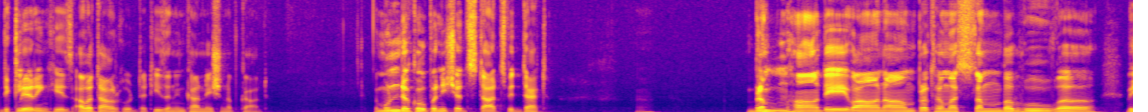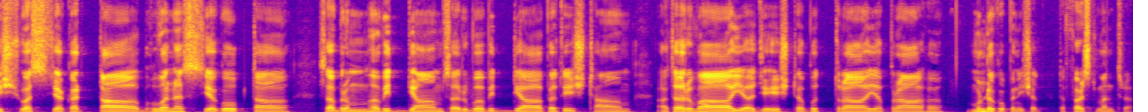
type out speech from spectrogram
declaring his avatarhood, that he is an incarnation of God. The Mundaka Upanishad starts with that. ब्रह्मा देवानां प्रथमः सम्बभूव विश्वस्य कर्ता भुवनस्य गोप्ता स ब्रह्मविद्यां सर्वविद्याप्रतिष्ठाम् अथर्वाय ज्येष्ठपुत्राय प्राह Mundakopanishad the first mantra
